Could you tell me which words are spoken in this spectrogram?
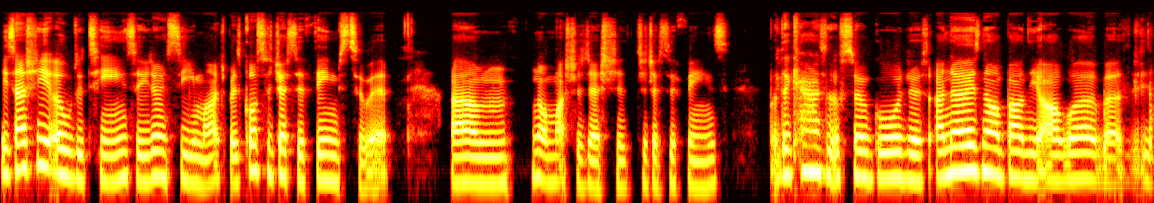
It's actually older teen, so you don't see much, but it's got suggestive themes to it. Um, not much suggestive suggestive themes, but the character looks so gorgeous. I know it's not about the artwork, but it,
